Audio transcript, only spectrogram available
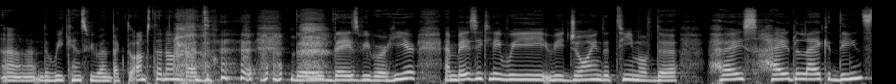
Uh, the weekends we went back to Amsterdam, but the days we were here, and basically we we joined the team of the Huishoudelijke Mm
